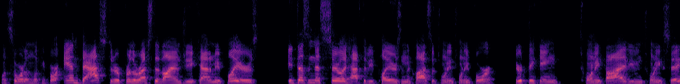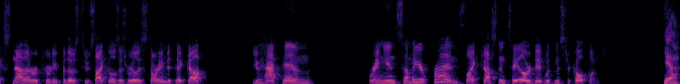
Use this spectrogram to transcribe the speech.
what's the word I'm looking for? Ambassador for the rest of IMG Academy players. It doesn't necessarily have to be players in the class of 2024. You're thinking 25, even 26. Now that recruiting for those two cycles is really starting to pick up, you have him bring in some of your friends like Justin Taylor did with Mr. Copeland. Yeah,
